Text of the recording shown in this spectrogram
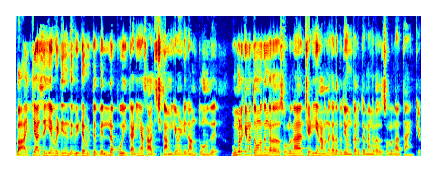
பாக்கியா செய்ய வேண்டியது இந்த வீட்டை விட்டு வெளில போய் தனியாக சாதிச்சு காமிக்க வேண்டியதான்னு தோணுது. உங்களுக்கு என்ன தோணுதுங்கிறத சொல்லுங்கள் செடியை நடந்துக்கிறத பற்றி உங்கள் கருத்து என்னங்கிறத சொல்லுங்கள் தேங்க்யூ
